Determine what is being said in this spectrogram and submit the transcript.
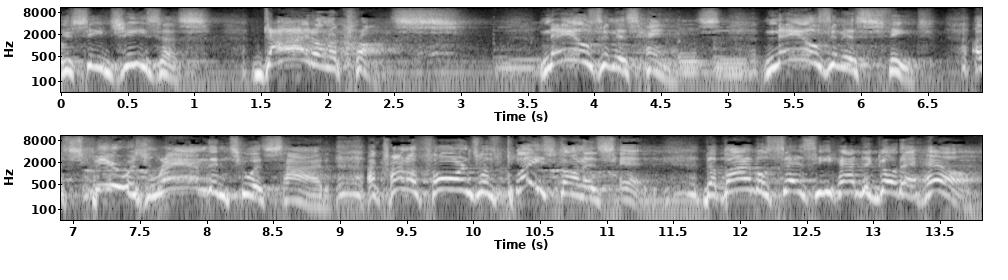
You see, Jesus died on a cross, nails in his hands, nails in his feet. A spear was rammed into his side. A crown of thorns was placed on his head. The Bible says he had to go to hell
